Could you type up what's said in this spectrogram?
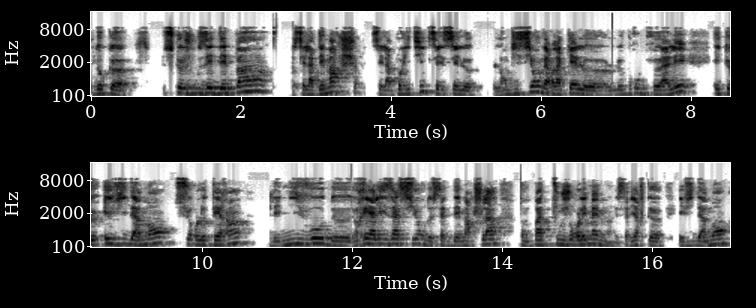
Donc ce que je vous ai dépeint, c'est la démarche, c'est la politique, c'est le l'ambition vers laquelle le groupe veut aller et que évidemment sur le terrain les niveaux de réalisation de cette démarche-là sont pas toujours les mêmes. C'est-à-dire que, évidemment,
